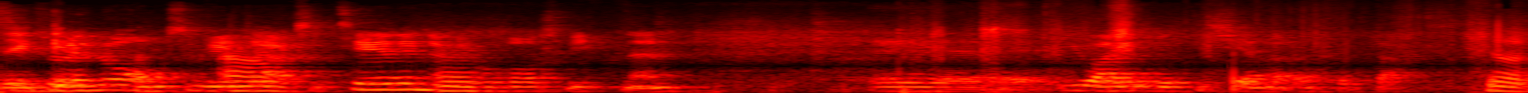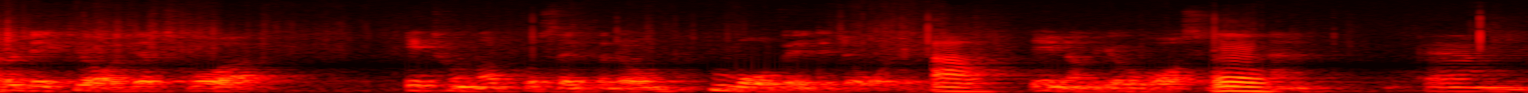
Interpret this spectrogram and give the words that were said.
sexuell norm som vi inte Ja. accepterar inom Mm. Jehovas vittnen. Eh, ju aldrig känner dem på plats. Ja. Och det är klart, jag tror 100% av dem mår väldigt dåligt Ja. inom Jehovas Mm. Ehm,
